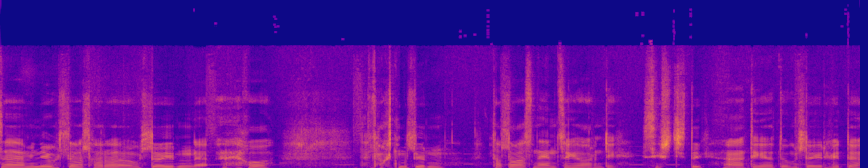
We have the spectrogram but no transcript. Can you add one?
За миний өглөө болохоор өглөө ер нь яг хуу тогтмол ер нь 7-аас 8 цагийн хоорондыг сэрчдэг. Аа тэгээд өглөө ерөөдөө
